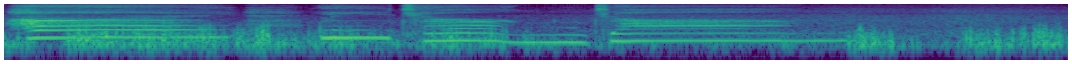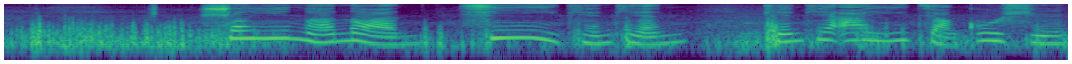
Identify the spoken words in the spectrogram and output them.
海里成长，声音暖暖，心意甜甜，甜甜阿姨讲故事，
